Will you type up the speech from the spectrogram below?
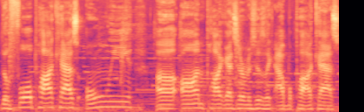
the full podcast only uh, on podcast services like Apple Podcasts,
